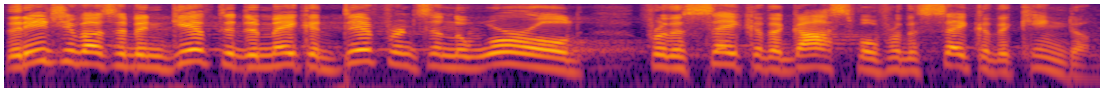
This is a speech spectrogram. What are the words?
That each of us have been gifted to make a difference in the world for the sake of the gospel, for the sake of the kingdom.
